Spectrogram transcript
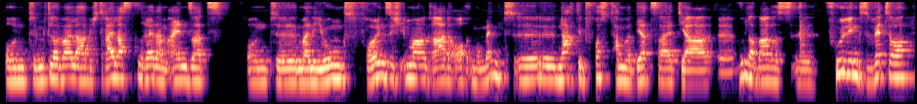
Und mittlerweile habe ich drei Lastenräder im Einsatz. Und äh, meine Jungs freuen sich immer, gerade auch im Moment. Äh, nach dem Frost haben wir derzeit ja äh, wunderbares äh, Frühlingswetter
